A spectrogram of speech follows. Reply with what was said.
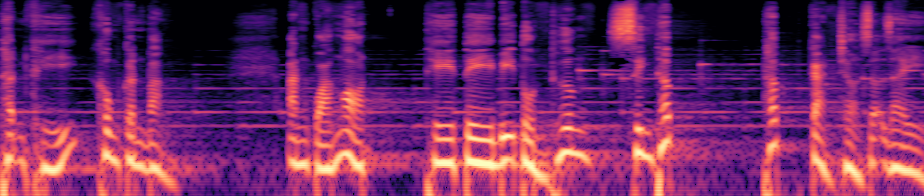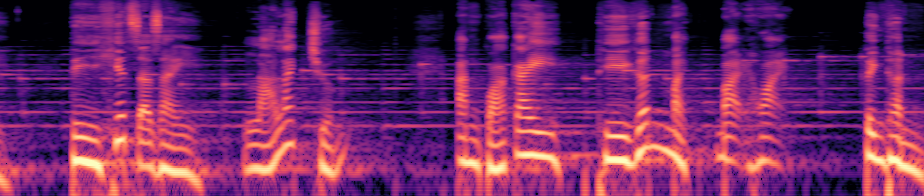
thận khí không cân bằng. Ăn quá ngọt thì tỳ bị tổn thương, sinh thấp thấp cản trở dạ dày, tỳ khiết dạ dày, lá lách trướng. Ăn quá cay thì gân mạch bại hoại, tinh thần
